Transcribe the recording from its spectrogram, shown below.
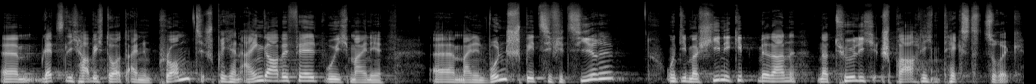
ähm, letztlich habe ich dort einen Prompt, sprich ein Eingabefeld, wo ich meine, äh, meinen Wunsch spezifiziere und die Maschine gibt mir dann natürlich sprachlichen Text zurück.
